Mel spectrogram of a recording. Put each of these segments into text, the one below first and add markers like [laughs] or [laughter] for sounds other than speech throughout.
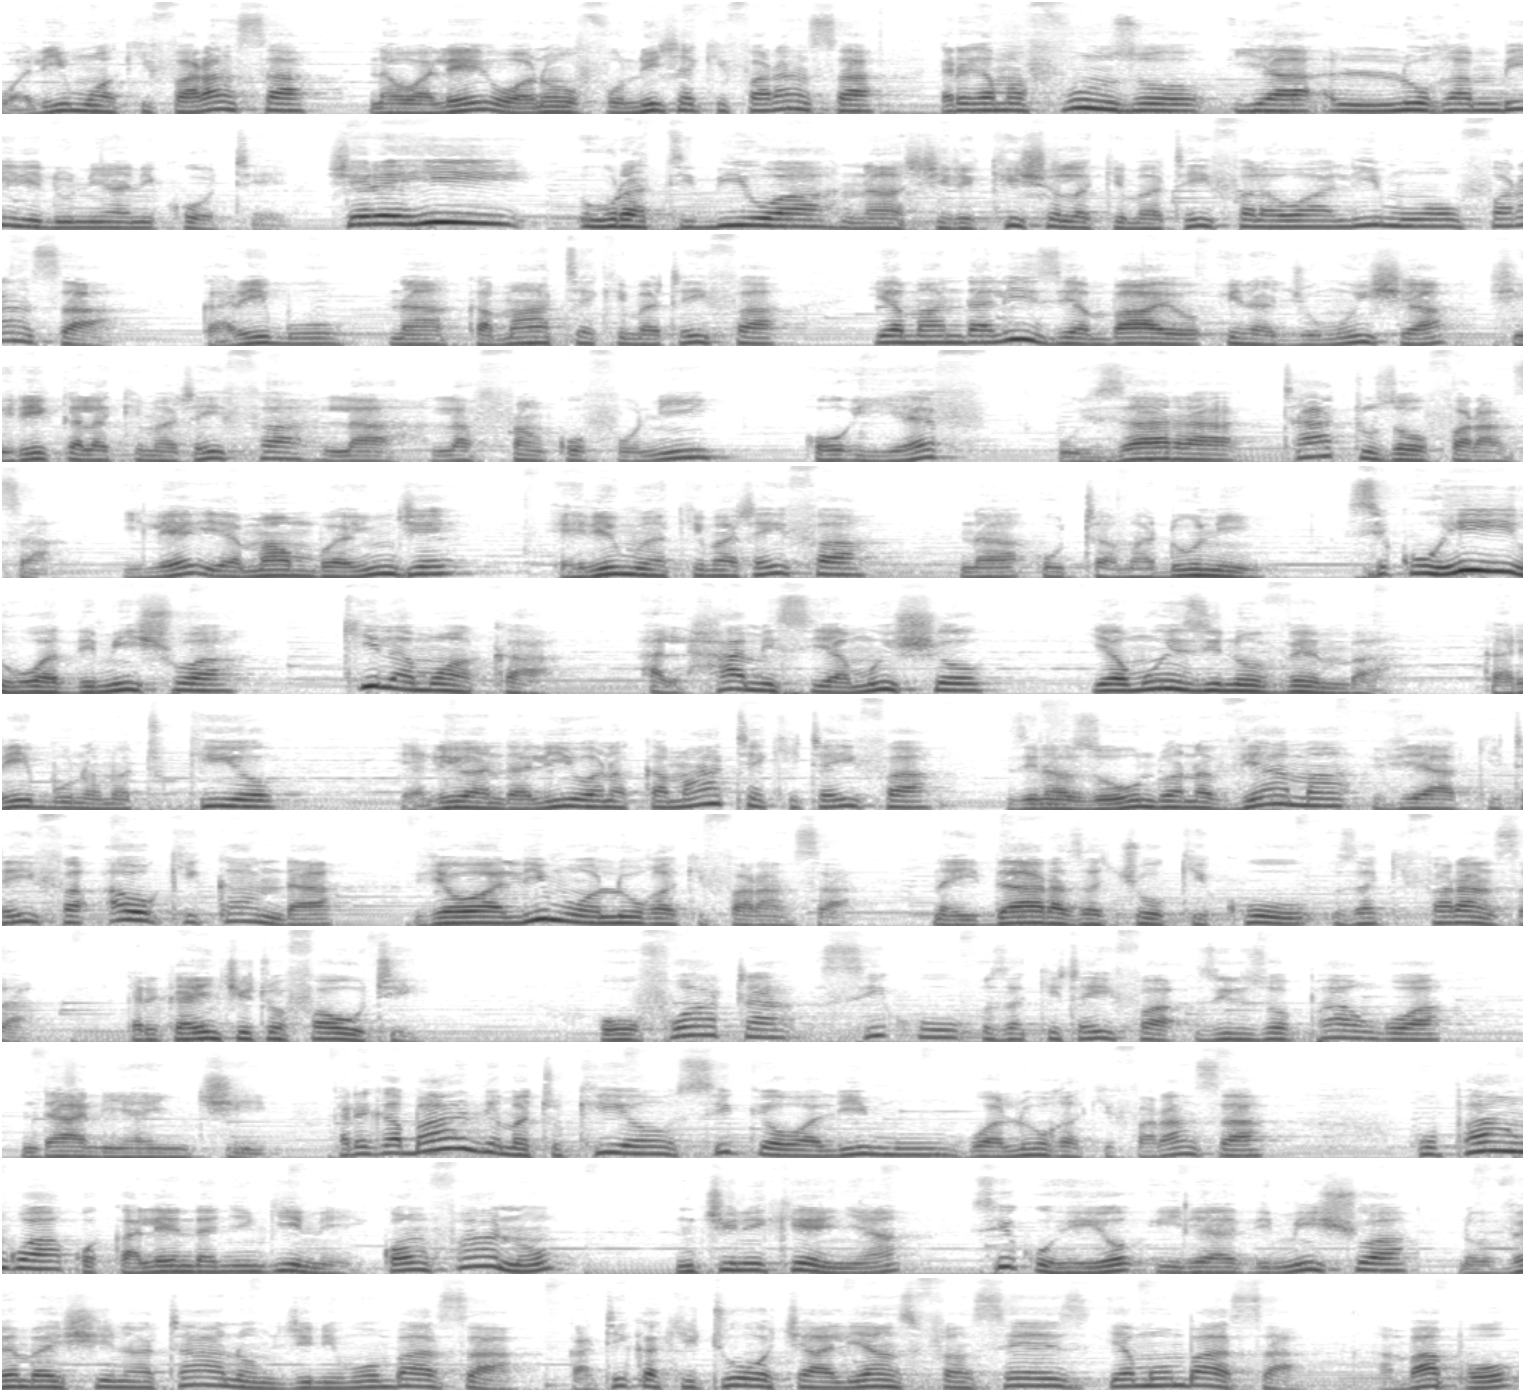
walimu wa Kifaransa na wale wanaofundisha Kifaransa katika mafunzo ya lugha mbili duniani kote. Sherehe hii huratibiwa na Shirikisho la Kimataifa la Waalimu wa Ufaransa karibu na Kamati ya Kimataifa ya Maandalizi ambayo inajumuisha Shirika la Kimataifa la la Francophonie OIF, wizara tatu za Ufaransa, ile ya mambo ya nje, elimu ya kimataifa na utamaduni. Siku hii huadhimishwa kila mwaka Alhamisi ya mwisho ya mwezi Novemba, karibu na matukio yaliyoandaliwa na kamati ya kitaifa zinazoundwa na vyama vya kitaifa au kikanda vya waalimu wa lugha ya Kifaransa na idara za chuo kikuu za Kifaransa katika nchi tofauti. Hufuata siku za kitaifa zilizopangwa ndani ya nchi. Katika baadhi ya matukio, siku ya walimu wa lugha ya Kifaransa hupangwa kwa kalenda nyingine. Kwa mfano, nchini Kenya siku hiyo iliadhimishwa Novemba 25 mjini Mombasa, katika kituo cha Alliance Francaise ya Mombasa, ambapo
